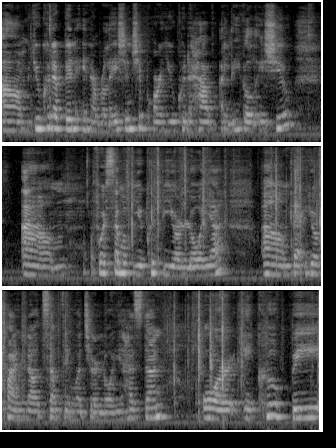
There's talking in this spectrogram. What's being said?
Um, you could have been in a relationship or you could have a legal issue. Um, for some of you, could be your lawyer um, that you're finding out something what your lawyer has done. Or it could be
